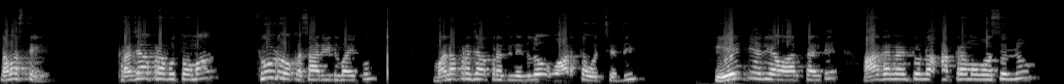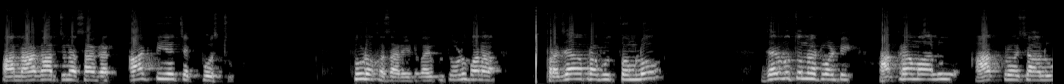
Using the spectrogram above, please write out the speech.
నమస్తే. ప్రజాప్రభుత్వమా? చూడు ఒకసారి ఇటువైపు. మన ప్రజాప్రతినిధిలో వార్త వచ్చింది. ఏంటి అది ఆ వార్త అంటే? ఆగనంటున్న అక్రమ వసూళ్ళు ఆ Nagarjuna Sagar RTA check post. చూడు ఒకసారి ఇటువైపు చూడు. మన ప్రజాప్రభుత్వంలో జరుగుతున్నటువంటి అక్రమాలు ఆక్రోశాలు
